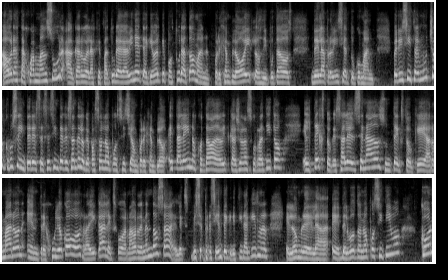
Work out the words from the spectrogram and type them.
Ahora está Juan Mansur a cargo de la jefatura de gabinete. Hay que ver qué postura toman, por ejemplo, hoy los diputados de la provincia de Tucumán. Pero insisto, hay mucho cruce de intereses. Es interesante lo que pasó en la oposición, por ejemplo. Esta ley, nos contaba David Cayón hace un ratito, el texto que sale del Senado es un texto que armaron entre Julio Cobos, radical, exgobernador de Mendoza, el ex vicepresidente Cristina Kirchner, el hombre eh, del voto no positivo, con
